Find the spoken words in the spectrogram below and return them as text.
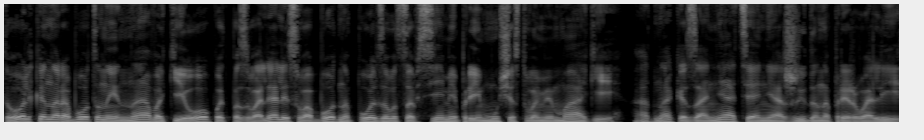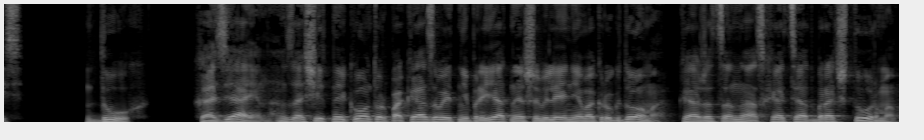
Только наработанные навыки и опыт позволяли свободно пользоваться всеми преимуществами магии, однако занятия неожиданно прервались. Дух. «Хозяин, защитный контур показывает неприятное шевеление вокруг дома. Кажется, нас хотят брать штурмом».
